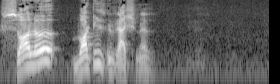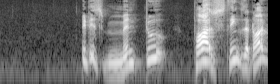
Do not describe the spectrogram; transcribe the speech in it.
swallow what is irrational. It is meant to pass things that are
